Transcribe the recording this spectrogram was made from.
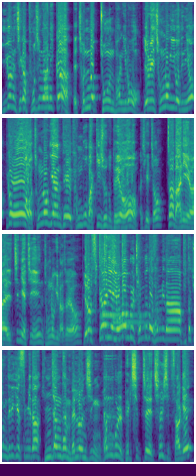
이거는 제가 보증하니까 네, 전력 좋은 팡이로. 여러분 정력이거든요? 이거 정력이한테 담보 맡기셔도 돼요. 아시겠죠? 자 많이에요. 아, 찐이에요 찐. 정력이 맞아요. 여러분 스카니아 영환불 전부 다 삽니다. 부탁 좀 드리겠습니다. 긴장탄 밸런싱 환불 110제 74개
